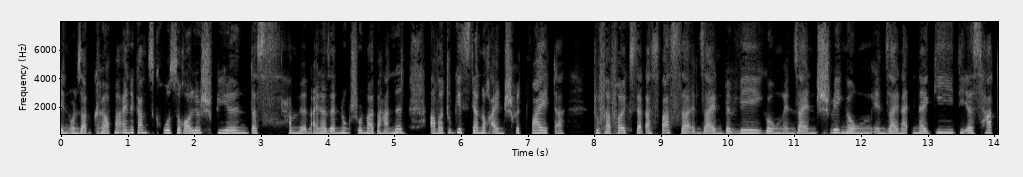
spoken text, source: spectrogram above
in unserem Körper eine ganz große Rolle spielen. Das haben wir in einer Sendung schon mal behandelt. Aber du gehst ja noch einen Schritt weiter. Du verfolgst ja das Wasser in seinen Bewegungen, in seinen Schwingungen, in seiner Energie, die es hat.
